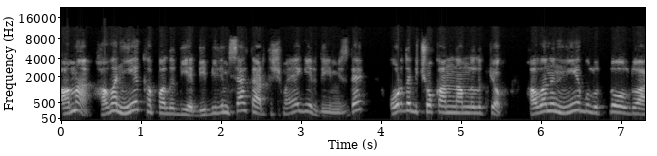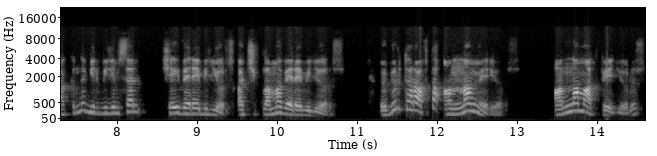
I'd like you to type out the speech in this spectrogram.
Ama hava niye kapalı diye bir bilimsel tartışmaya girdiğimizde orada bir çok anlamlılık yok. Havanın niye bulutlu olduğu hakkında bir bilimsel şey verebiliyoruz, açıklama verebiliyoruz. Öbür tarafta anlam veriyoruz. Anlam atfediyoruz.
